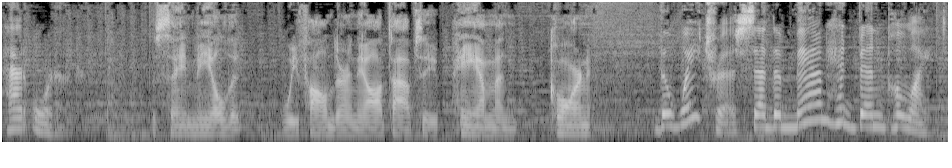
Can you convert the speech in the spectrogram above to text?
had ordered. The same meal that we found during the autopsy, ham and corn. The waitress said the man had been polite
